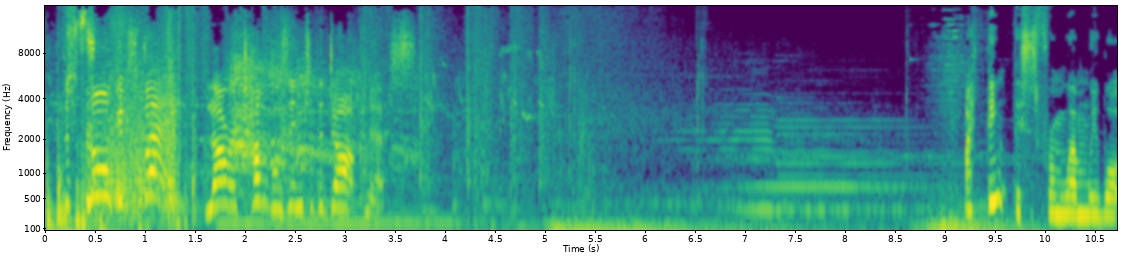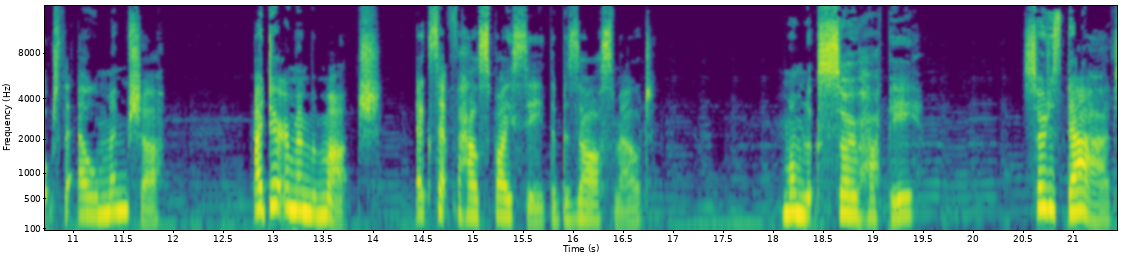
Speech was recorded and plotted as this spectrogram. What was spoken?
The floor gives way. Lara tumbles into the darkness. I think this is from when we walked the El Memsha. I don't remember much, except for how spicy the bazaar smelled. Mum looks so happy. So does Dad.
